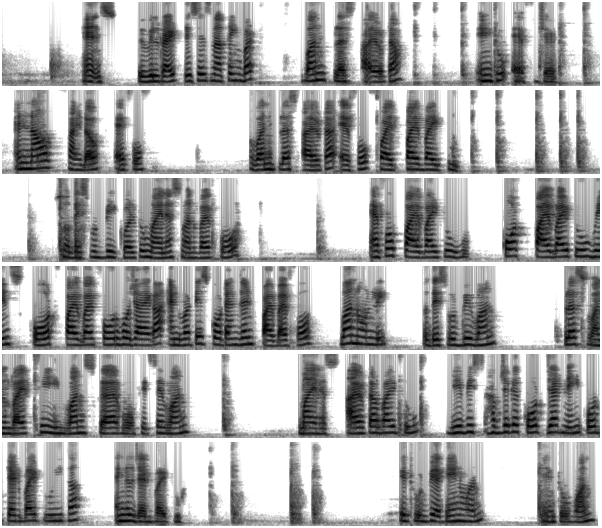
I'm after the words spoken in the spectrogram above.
Hence, we will write this is nothing but 1 plus iota into fz. And now find out f of 1 plus iota f of 5 pi by 2. So this would be equal to minus 1 by 4. f of pi by 2 cot pi by 2 means cot pi by 4 ho jayega and what is cotangent pi by 4 1 only so this would be 1 plus one by three one square वो फिर से one minus iota by two ये भी हर जगह cot z नहीं cot z by two ही था angle z by two it would be again one in one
